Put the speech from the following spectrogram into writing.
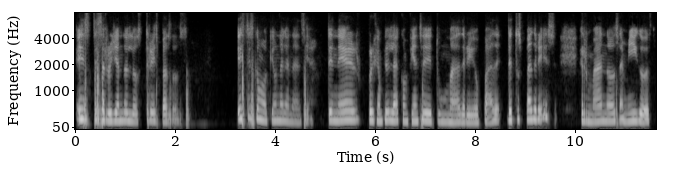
es desarrollando los tres pasos. Este es como que una ganancia. Tener, por ejemplo, la confianza de tu madre o padre, de tus padres, hermanos, amigos,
